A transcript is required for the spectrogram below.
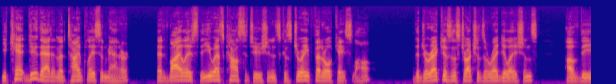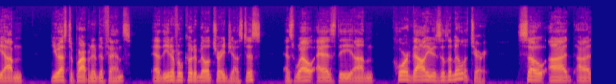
You can't do that in a time, place, and manner that violates the U.S. Constitution. It's construing federal case law, the directives, instructions, and regulations of the um, U.S. Department of Defense, uh, the Uniform Code of Military Justice, as well as the um, core values of the military. So, uh, uh,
